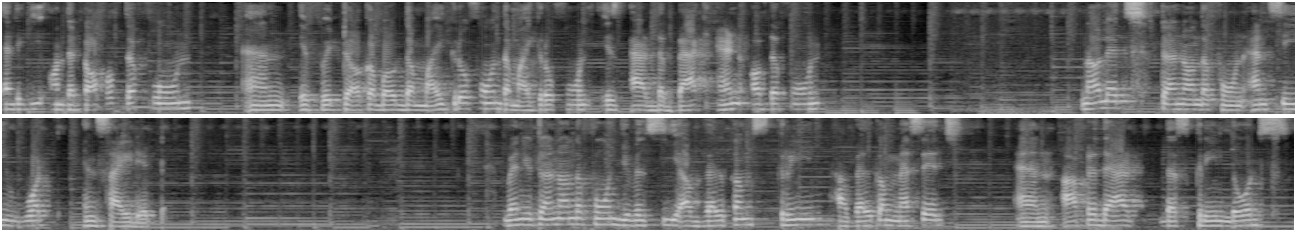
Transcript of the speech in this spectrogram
LED on the top of the phone. And if we talk about the microphone the microphone is at the back end of the phone. Now let's turn on the phone and see what inside it. When you turn on the phone you will see a welcome screen a welcome message. And after that the screen loads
